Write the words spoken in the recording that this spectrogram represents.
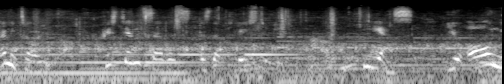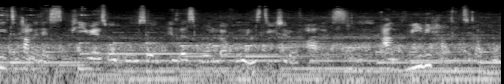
let me tell you, Christian service is the place to be. Yes, you all need to come and experience what goes on in this wonderful institution of ours. I'm really happy to have you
